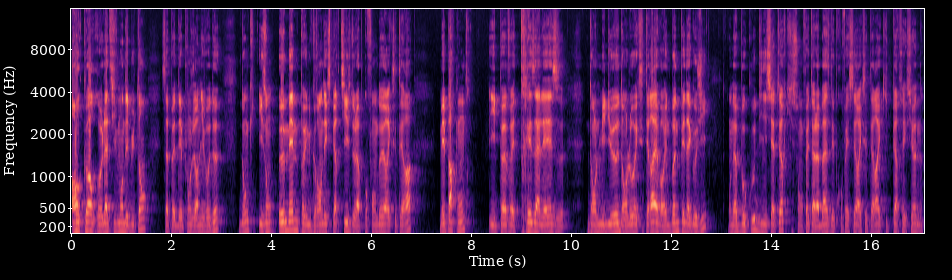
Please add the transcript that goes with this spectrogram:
encore relativement débutants, ça peut être des plongeurs niveau 2, donc ils ont eux-mêmes pas une grande expertise de la profondeur, etc. Mais par contre, ils peuvent être très à l'aise dans le milieu, dans l'eau, etc. et avoir une bonne pédagogie. On a beaucoup d'initiateurs qui sont en fait à la base des professeurs, etc. et qui perfectionnent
